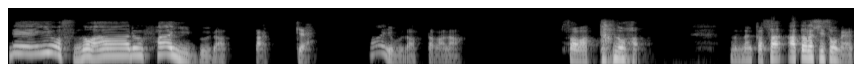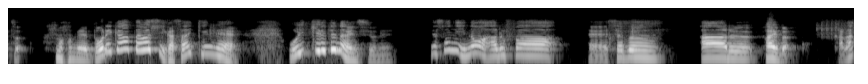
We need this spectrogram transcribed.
で、EOS の R5 だったっけ ?5 だったかな？触ったのは。なんかさ、新しそうなやつ。もうね、どれが新しいか最近ね、追い切れてないんですよね。で、ソニーの α7 R5 かな？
